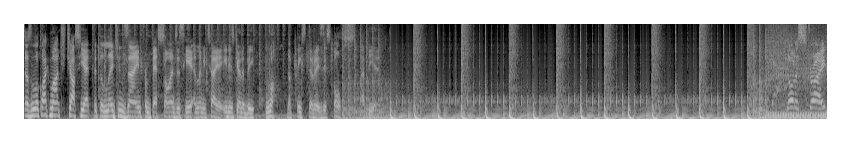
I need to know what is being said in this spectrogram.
Doesn't look like much just yet, but the legend Zane from Best Signs is here, and let me tell you, it is going to be the piece de resistance at the end. Not as straight.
